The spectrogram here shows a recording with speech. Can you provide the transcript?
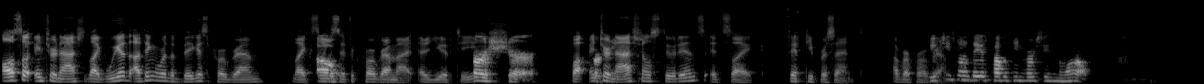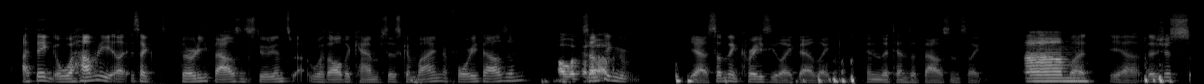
Also international. Like we, have, I think we're the biggest program, like Oh. specific program at, at U of T. for sure. but for sure. international students, it's like fifty percent of our program. UT is one of the biggest public universities in the world. I think. Well, how many? uh, It's like thirty thousand students with all the campuses combined, or forty thousand. I'll look Something. Yeah, something crazy like that, like in the tens of thousands. Like. Um, but yeah, there's just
